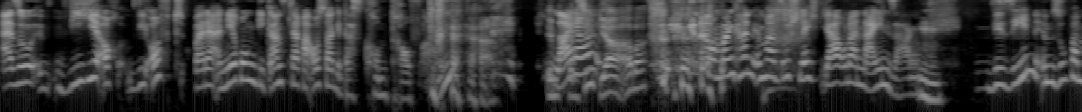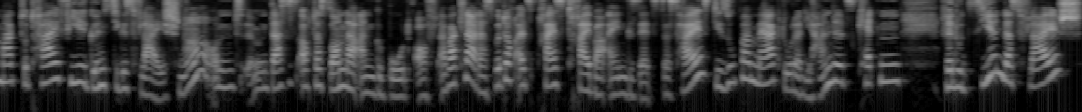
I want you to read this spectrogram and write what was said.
Also wie hier auch, wie oft bei der Ernährung die ganz klare Aussage, das kommt drauf an. Im Leider, Prinzip ja, aber. genau, man kann immer so schlecht Ja oder Nein sagen. Mhm. Wir sehen im Supermarkt total viel günstiges Fleisch, ne? Und ähm, das ist auch das Sonderangebot oft. Aber klar, das wird auch als Preistreiber eingesetzt. Das heißt, die Supermärkte oder die Handelsketten reduzieren das Fleisch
